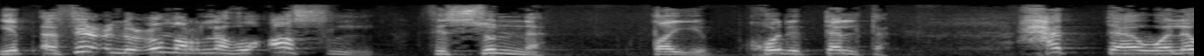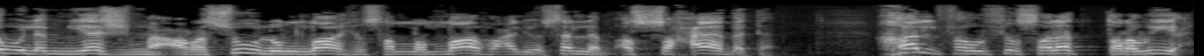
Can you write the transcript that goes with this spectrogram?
يبقى فعل عمر له أصل في السنة. طيب خد التالتة. حتى ولو لم يجمع رسول الله صلى الله عليه وسلم الصحابة خلفه في صلاة التراويح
